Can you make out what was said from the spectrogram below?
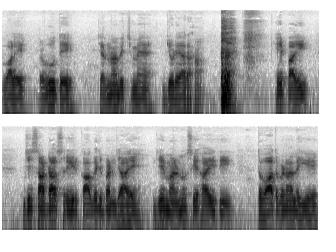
ਵਾਲੇ ਪ੍ਰਭੂ ਦੇ ਚਰਨਾਂ ਵਿੱਚ ਮੈਂ ਜੁੜਿਆ ਰਹਾ। हे ਭਾਈ, ਜੇ ਸਾਡਾ ਸਰੀਰ ਕਾਗਜ਼ ਬਣ ਜਾਏ, ਜੇ ਮਨ ਨੂੰ ਸਿਹਾਈ ਦੀ ਦਵਾਤ ਬਣਾ ਲਈਏ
